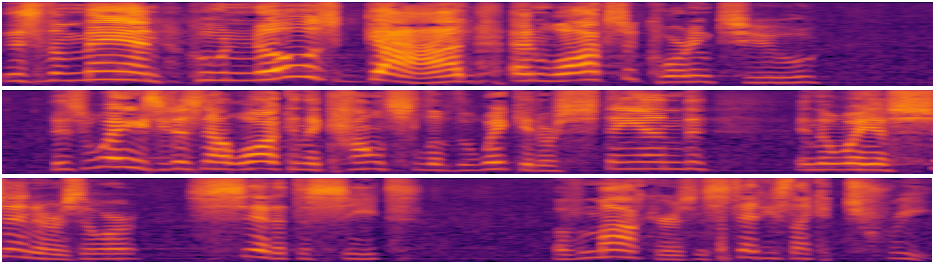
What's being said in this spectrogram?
This is the man who knows God and walks according to his ways. He does not walk in the counsel of the wicked or stand in the way of sinners or sit at the seat of mockers. Instead, he's like a tree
